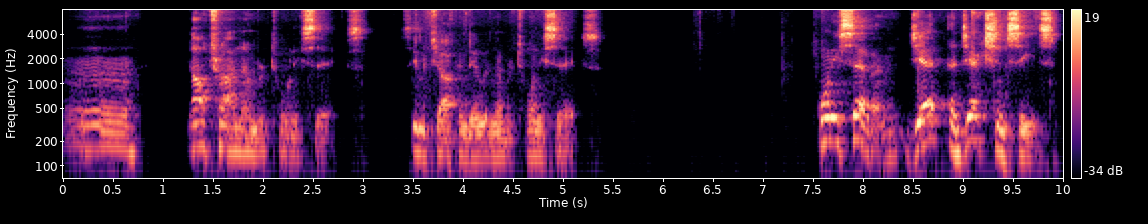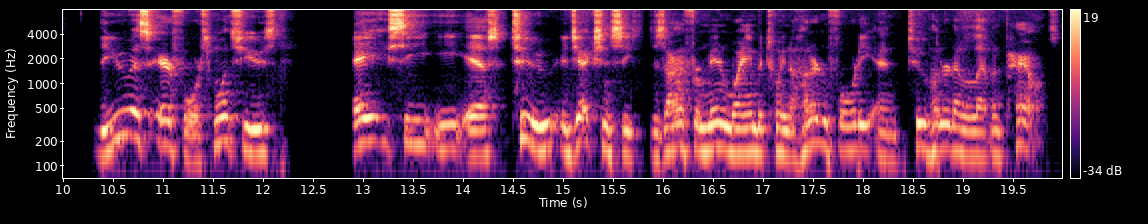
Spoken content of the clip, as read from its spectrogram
Uh, y'all try number 26. See what y'all can do with number 26. 27. Jet ejection seats. The U.S. Air Force once used ACES 2 ejection seats designed for men weighing between 140 and 211 pounds.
